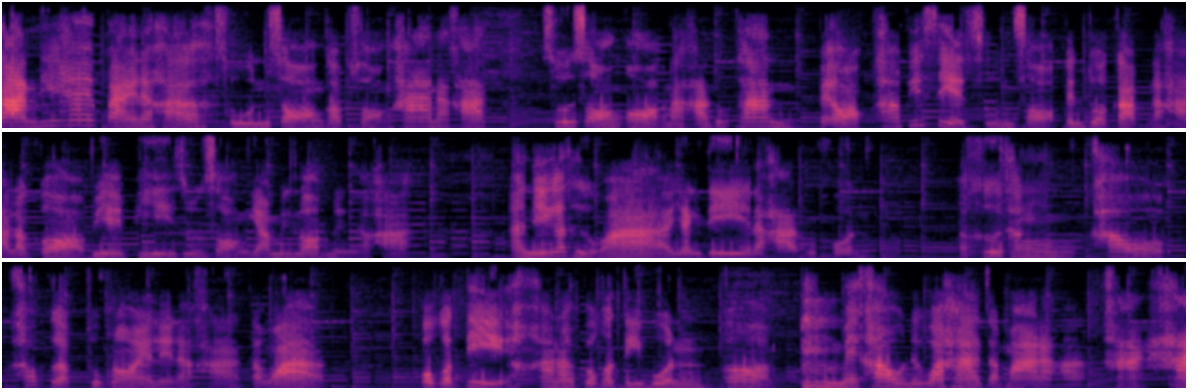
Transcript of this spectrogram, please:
การที่ให้ไปนะคะ 02 กับ 25 นะคะ 02 ออกนะคะ ทุกท่านไปออกทางพิเศษ 02 เป็นตัวกลับนะคะ แล้วก็ VIP 02 ย้ำอีกรอบหนึ่งนะคะ อันนี้ก็ถือว่ายังดีนะคะทุกคนก็คือทั้งเข้าเข้าเกือบทุกหน่อยเลยนะคะ แต่ว่า ปกติฮานอยปกติบนก็ไม่เข้านึกว่า5จะมานะคะห้าห้า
